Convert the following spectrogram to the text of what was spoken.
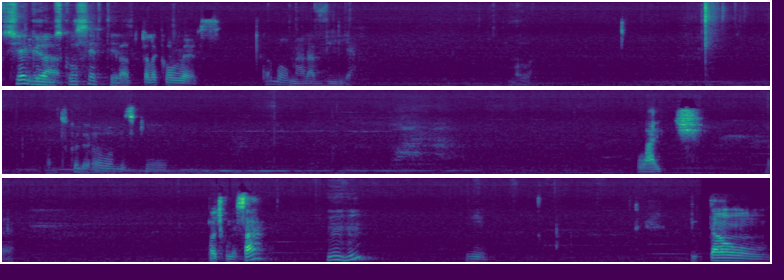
Chegamos, Obrigado. com certeza. Obrigado pela conversa. Tá bom. Maravilha. Vamos lá. Pode escolher uma musiquinha. Light. Né? Pode começar? Uhum. Hum. Então,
